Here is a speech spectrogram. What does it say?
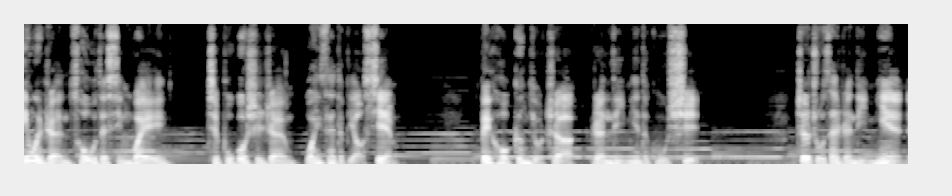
因为人错误的行为，只不过是人外在的表现，背后更有着人里面的故事。这住在人里面，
